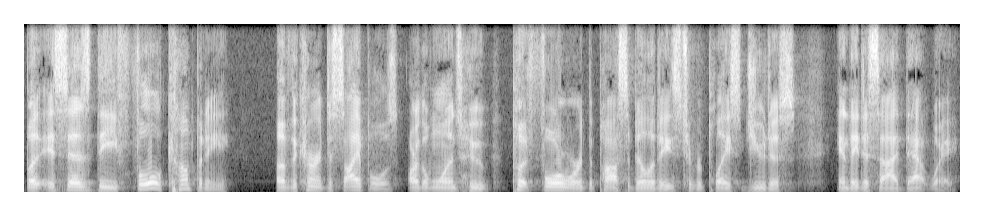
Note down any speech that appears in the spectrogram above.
but it says the full company of the current disciples are the ones who put forward the possibilities to replace Judas, and they decide that way.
